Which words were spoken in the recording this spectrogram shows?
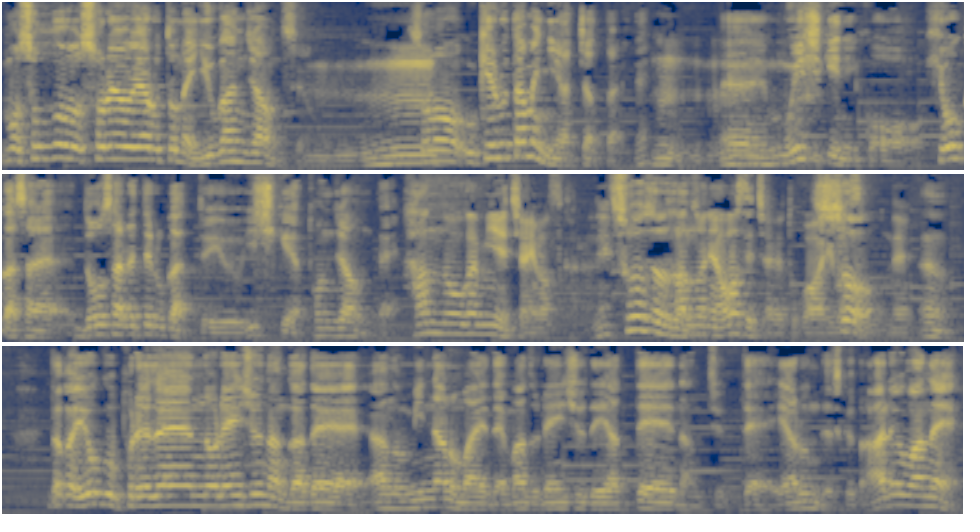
もうそこ、それをやるとね、歪んじゃうんですよ。うんそ、の、受けるためにやっちゃったりね。えー無意識にこう、評価され、どうされてるかっていう意識が飛んじゃうんで。反応が見えちゃいますからね。そうそうそう。反応に合わせちゃうとこありますもんね。そう。うん。だからよくプレゼンの練習なんかで、あの、みんなの前でまず練習でやって、なんて言ってやるんですけど、あれはね、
